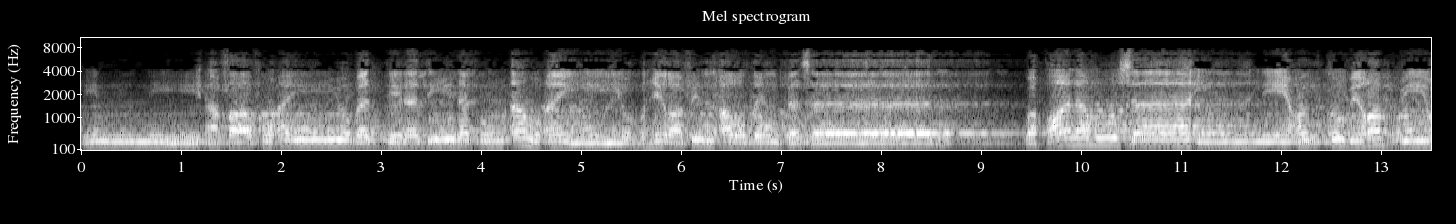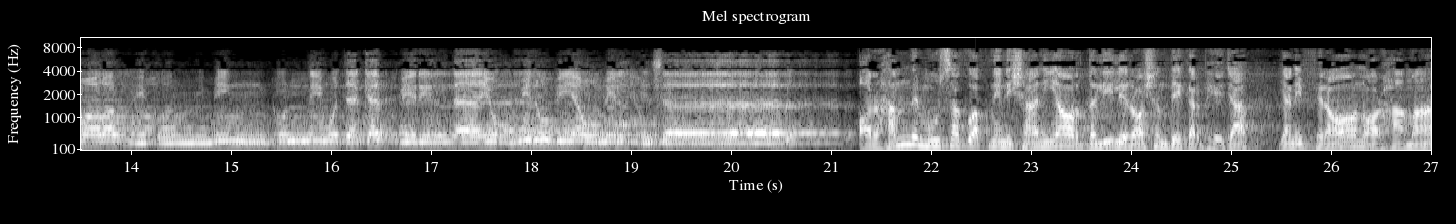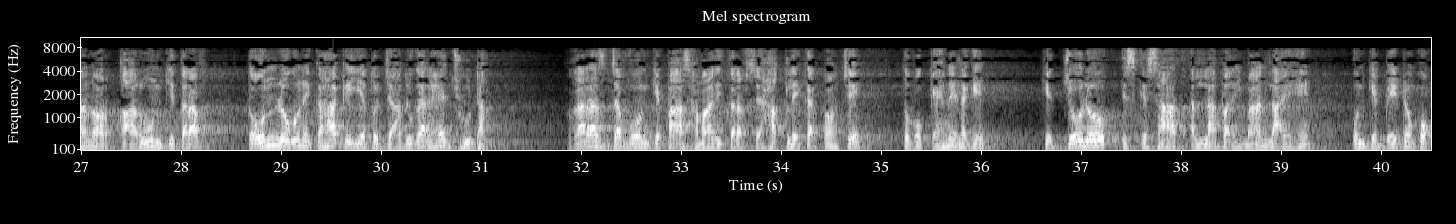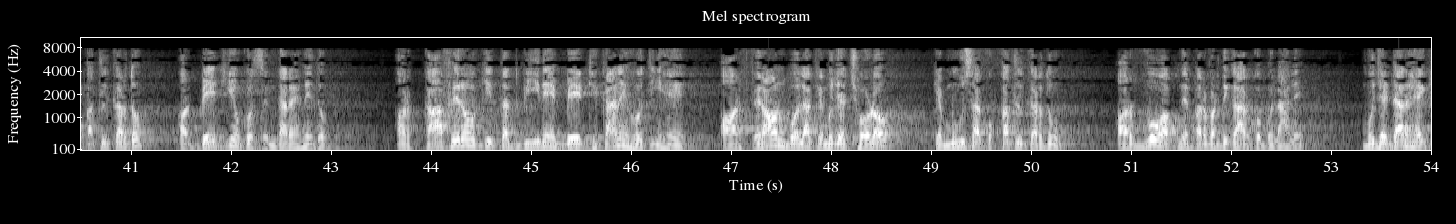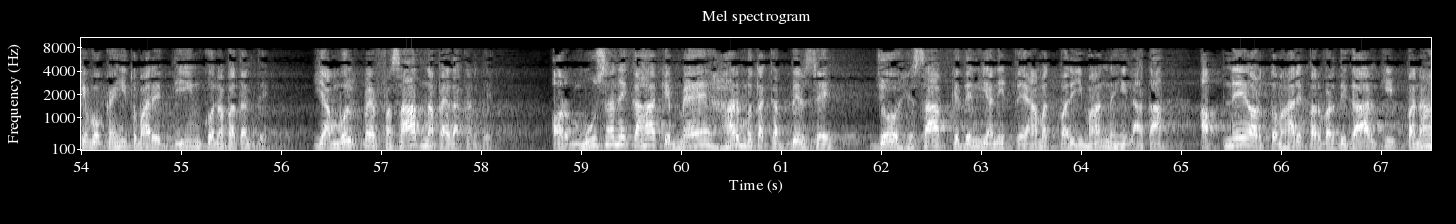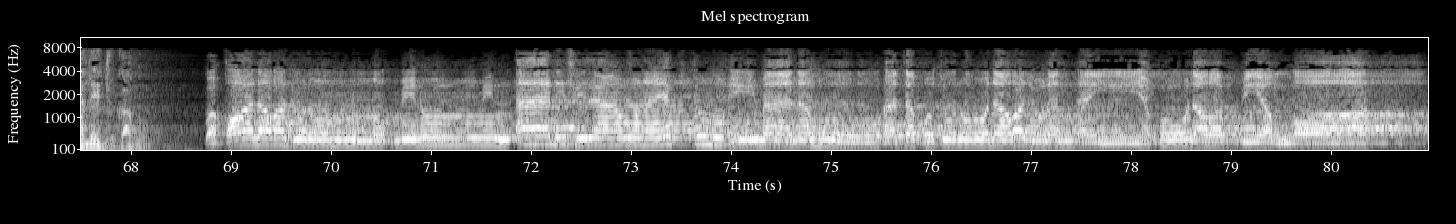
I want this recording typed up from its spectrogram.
إني أخاف أن يبدل دينكم أو أن يظهر في الأرض الفساد. وقال موسى إني عذت بربي وربكم من كل متكبر لا يؤمن بيوم الحساب. اور ہم نے موسا کو اپنی نشانیاں اور دلیل روشن دے کر بھیجا یعنی فرون اور حامان اور قارون کی طرف، تو ان لوگوں نے کہا کہ یہ تو جادوگر ہے، جھوٹا۔ غرض جب وہ ان کے پاس ہماری طرف سے حق لے کر پہنچے، تو وہ کہنے لگے کہ جو لوگ اس کے ساتھ اللہ پر ایمان لائے ہیں، ان کے بیٹوں کو قتل کر دو اور بیٹیوں کو زندہ رہنے دو۔ اور کافروں کی تدبیریں بے ٹھکانے ہوتی ہیں، اور فرون بولا کہ مجھے چھوڑو، کہ موسا کو قتل کر دوں۔ اور وہ اپنے پروردگار کو بلا لے۔ مجھے ڈر ہے کہ وہ کہیں تمہارے دین کو نہ بدل دے یا ملک میں فساد نہ پیدا کر دے۔ اور موسا نے کہا کہ میں ہر متکبر سے جو حساب کے دن یعنی قیامت پر ایمان نہیں لاتا، اپنے اور تمہارے پروردگار کی پناہ لے چکا ہوں۔ وقال رجل مؤمن من آل فرعون يكتم إيمانه، أتقتلون رجلا أن يقول ربي الله؟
